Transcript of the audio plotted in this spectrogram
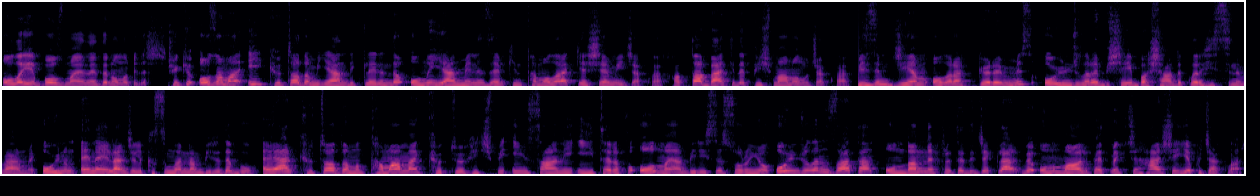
olayı bozmaya neden olabilir. Çünkü o zaman ilk kötü adamı yendiklerinde onu yenmenin zevkini tam olarak yaşayamayacaklar. Hatta belki de pişman olacaklar. Bizim GM olarak görevimiz oyunculara bir şeyi başardıkları hissini vermek. Oyunun en eğlenceli kısımlarından biri de bu. Eğer kötü adamın tamamen kötü, hiçbir insani iyi tarafı olmayan biri sorun yok. Oyuncuların zaten ondan nefret edecekler ve onu mağlup etmek için her şeyi yapacaklar.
